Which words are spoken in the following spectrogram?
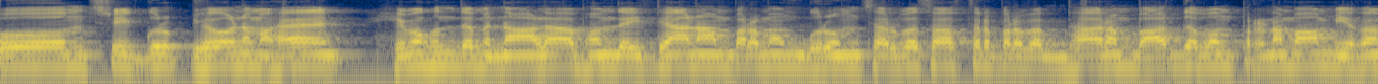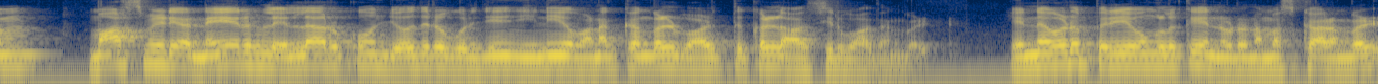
ஓம் ஸ்ரீ குருப்பியோ நம ஹிமகுந்த மின்னாலாபம் தைத்தியானாம் பரமம் குரும் சர்வசாஸ்திர பிரபக்தாரம் பார்கவம் பிரணமாம் யகம். மார்ஸ் மீடியா நேயர்கள் எல்லாருக்கும் ஜோதிட குருஜியின் இனிய வணக்கங்கள் வாழ்த்துக்கள் ஆசீர்வாதங்கள். என்னை விட பெரியவங்களுக்கு என்னோட நமஸ்காரங்கள்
